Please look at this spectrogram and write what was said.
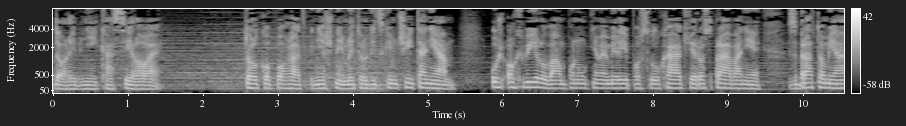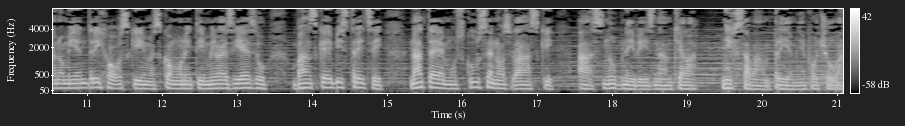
do rybníka Siloe. Toľko pohľad k dnešným liturgickým čítaniam. Už o chvíľu vám ponúkneme, milí poslucháči, rozprávanie s bratom Jánom Jendrichovským z komunity Miles Jezu v Banskej Bystrici na tému skúsenosť lásky a snubný význam tela. Nech sa vám príjemne počúva.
